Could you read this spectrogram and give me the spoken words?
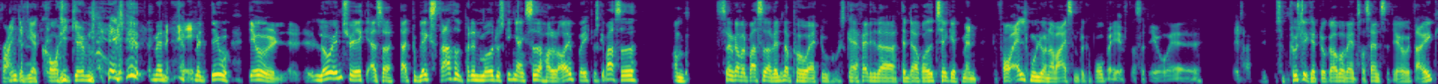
grinder de her kort igennem. Ikke? Men, men det, er jo, det er jo low entry, ikke? Altså, der, du bliver ikke straffet på den måde, du skal ikke engang sidde og holde øje på, ikke? Du skal bare sidde om så kan man bare sidde og vente på, at du skal have fat i det der, den der røde ticket, men du får alt muligt undervejs, som du kan bruge bagefter, så det er jo, øh, eller, som pludselig kan dukke op og være interessant, så det er jo, der er jo ikke,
